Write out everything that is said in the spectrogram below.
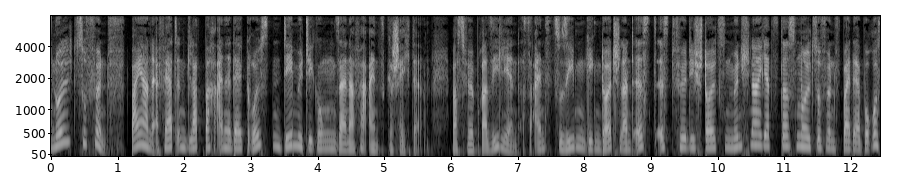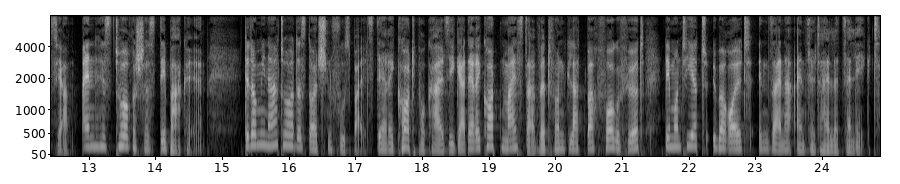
0 zu 5. Bayern erfährt in Gladbach eine der größten Demütigungen seiner Vereinsgeschichte. Was für Brasilien das 1 zu 7 gegen Deutschland ist, ist für die stolzen Münchner jetzt das 0 zu 5 bei der Borussia. Ein historisches Debakel. Der Dominator des deutschen Fußballs, der Rekordpokalsieger, der Rekordmeister wird von Gladbach vorgeführt, demontiert, überrollt, in seine Einzelteile zerlegt.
